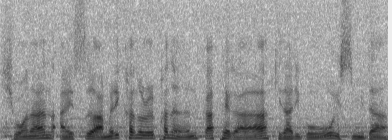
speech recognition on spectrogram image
시원한 아이스 아메리카노를 파는 카페가 기다리고 있습니다.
